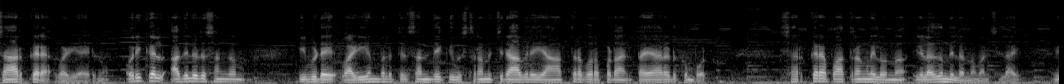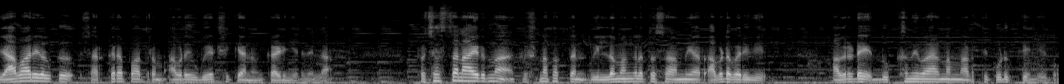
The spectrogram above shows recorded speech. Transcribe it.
ശാർക്കര വഴിയായിരുന്നു. ഒരിക്കൽ അതിലൊരു സംഘം ഇവിടെ വഴിയമ്പലത്തിൽ സന്ധ്യയ്ക്ക് വിശ്രമിച്ച് രാവിലെ യാത്ര പുറപ്പെടാൻ തയ്യാറെടുക്കുമ്പോൾ ശർക്കര പാത്രങ്ങളിലൊന്ന് ഇളകുന്നില്ലെന്ന് മനസ്സിലായി. വ്യാപാരികൾക്ക് ശർക്കര പാത്രം അവിടെ ഉപേക്ഷിക്കാനും കഴിഞ്ഞിരുന്നില്ല. പ്രശസ്തനായിരുന്ന കൃഷ്ണഭക്തൻ വില്ലമംഗലത്ത് സ്വാമിയാർ അവിടെ വരികയും അവരുടെ ദുഃഖനിവാരണം നടത്തിക്കൊടുക്കുകയും ചെയ്തു.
